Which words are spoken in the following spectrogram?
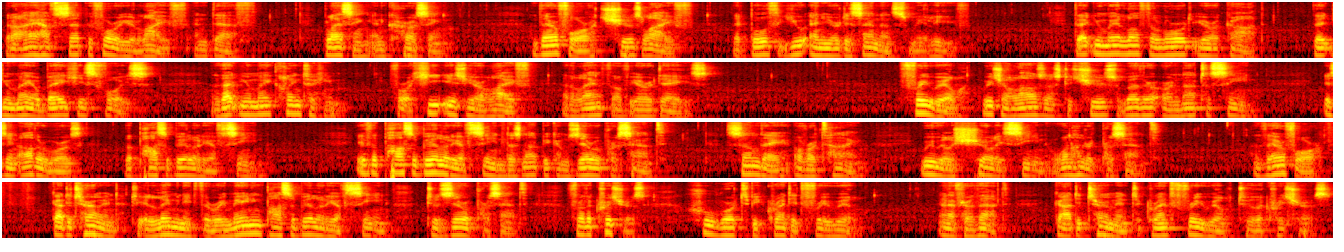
that I have set before you life and death, blessing and cursing. Therefore choose life, that both you and your descendants may live, that you may love the Lord your God that you may obey his voice, and that you may cling to him, for he is your life and the length of your days. Free will, which allows us to choose whether or not to sin, is in other words the possibility of sin. If the possibility of sin does not become 0%, someday over time, we will surely sin 100%. Therefore, God determined to eliminate the remaining possibility of sin to 0% for the creatures who were to be granted free will. And after that, God determined to grant free will to the creatures.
